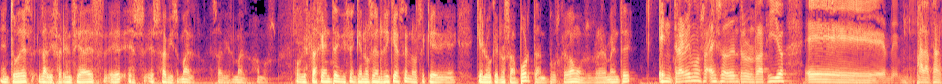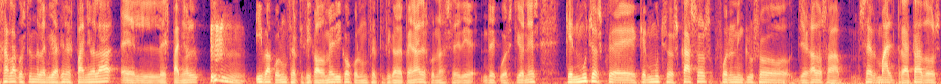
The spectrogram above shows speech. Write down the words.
Entonces la diferencia es, es, es, abismal, es abismal, vamos. Porque esta gente dicen que no se enriquece, no sé qué, qué lo que nos aportan, pues que vamos, realmente. Entraremos a eso dentro de un ratillo. Eh, para zanjar la cuestión de la inmigración española, el español iba con un certificado médico, con un certificado de penales, con una serie de cuestiones que en muchos, eh, que en muchos casos fueron incluso llegados a ser maltratados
